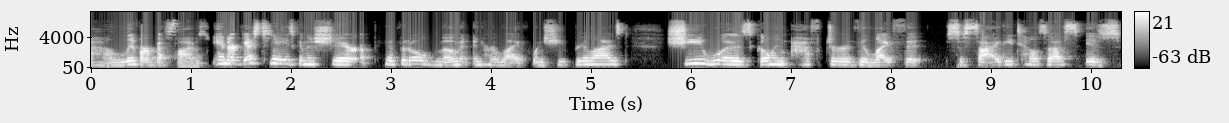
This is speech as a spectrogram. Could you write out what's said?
uh, live our best lives. And our guest today is going to share a pivotal moment in her life when she realized she was going after the life that society tells us is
